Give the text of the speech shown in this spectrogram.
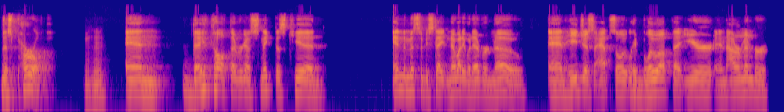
this pearl, mm-hmm. and they thought they were going to sneak this kid into Mississippi State. Nobody would ever know, and he just absolutely blew up that year. And I remember,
